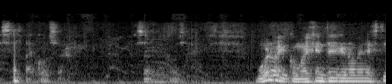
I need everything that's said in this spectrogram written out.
Esa es la cosa. Esa es la cosa. Bueno, y como hay gente que no ve NXT,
